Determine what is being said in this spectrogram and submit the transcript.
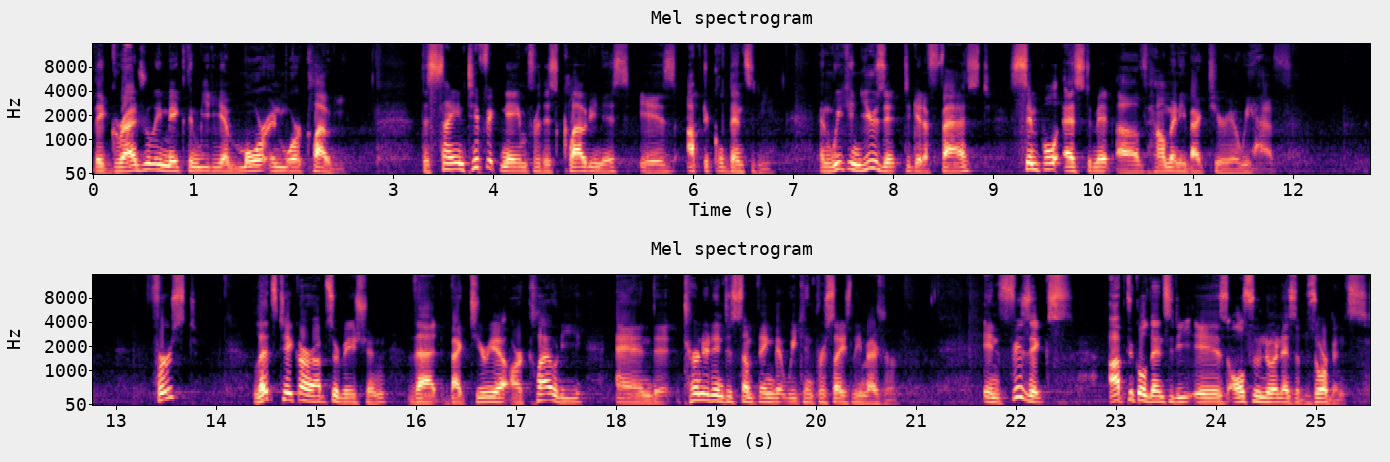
they gradually make the media more and more cloudy. The scientific name for this cloudiness is optical density, and we can use it to get a fast, simple estimate of how many bacteria we have. First, let's take our observation that bacteria are cloudy and turn it into something that we can precisely measure. In physics, optical density is also known as absorbance.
